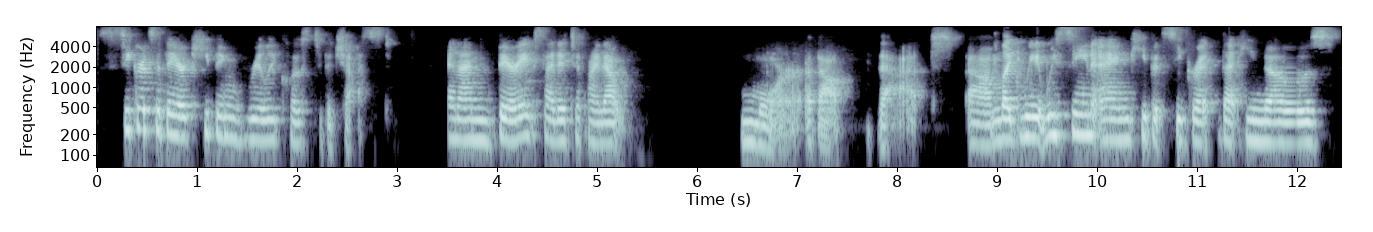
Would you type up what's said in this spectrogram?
secrets that they are keeping really close to the chest. And I'm very excited to find out more about that. Um, like we we seen Aang keep it secret that he knows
